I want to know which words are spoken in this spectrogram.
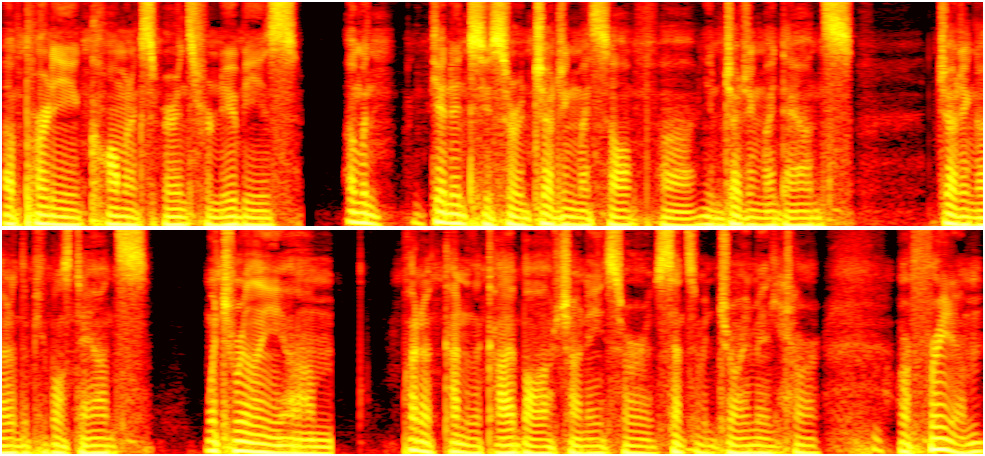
a pretty common experience for newbies. I would get into sort of judging myself, uh, you know, judging my dance, judging other people's dance, which really um, put a kind of the kibosh on any sort of sense of enjoyment yeah. or or freedom.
